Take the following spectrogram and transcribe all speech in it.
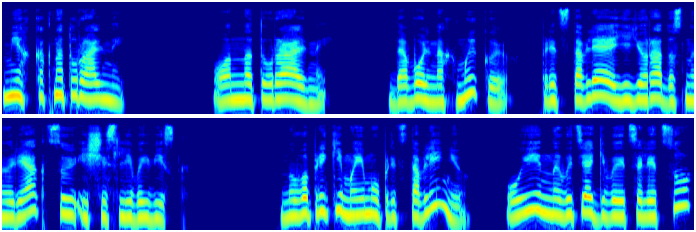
Мех как натуральный». «Он натуральный», — довольно хмыкаю, представляя ее радостную реакцию и счастливый виск. Но вопреки моему представлению, у Инны вытягивается лицо,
